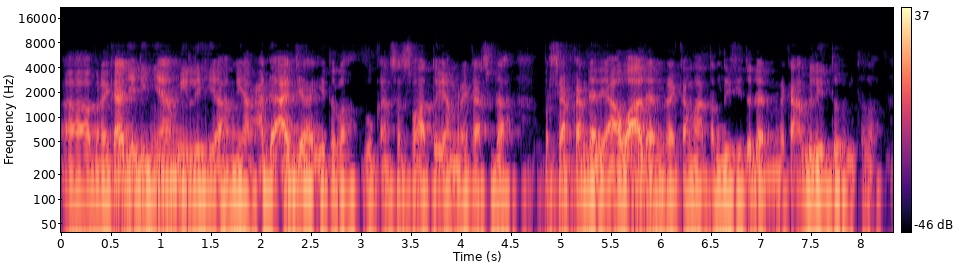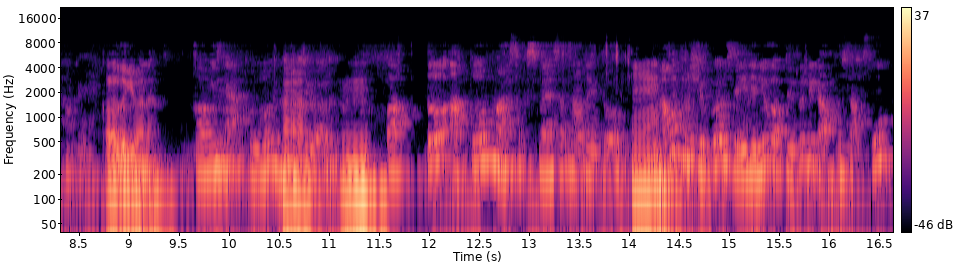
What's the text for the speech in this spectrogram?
eh, mereka jadinya milih yang yang ada aja gitu loh, bukan sesuatu yang mereka sudah persiapkan dari awal dan mereka matang di situ dan mereka ambil itu gitu loh. oke Kalau lu gimana? kalau misalnya aku Ah, jujur hmm, waktu aku masuk semester satu itu hmm, aku bersyukur sih jadi waktu itu di kampus aku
